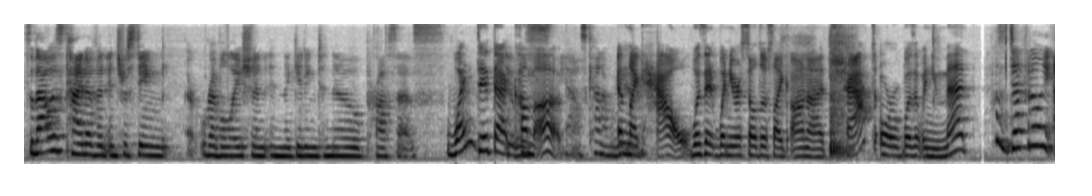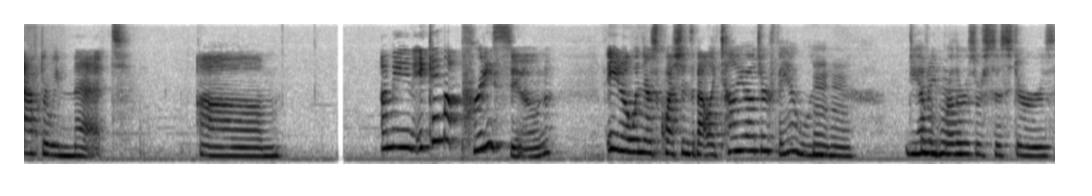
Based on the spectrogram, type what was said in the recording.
So that was kind of an interesting revelation in the getting to know process. When did that It come was- up? Yeah, it was kind of weird. And like how? Was it when you were still just like on a chat or was it when you met? it was definitely after we met. Um, I mean, it came up pretty soon. You know, when there's questions about like, tell me about your family. Do you have any brothers or sisters?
